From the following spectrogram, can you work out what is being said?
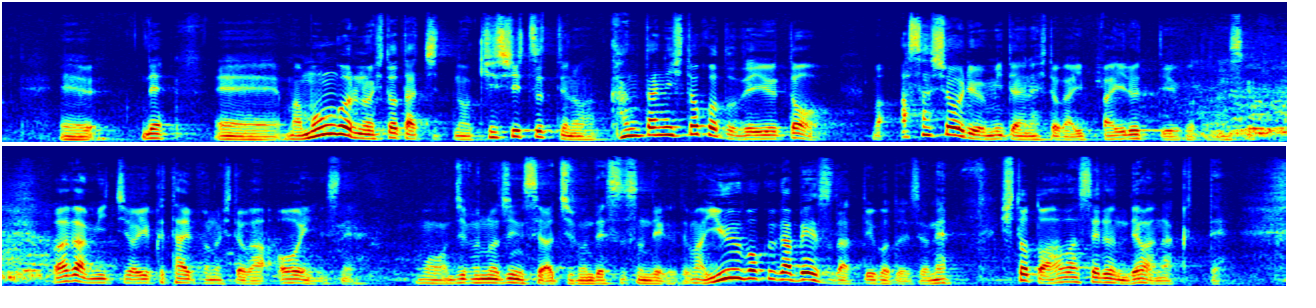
えー、で、えーまあ、モンゴルの人たちの気質っていうのは簡単に一言で言うと、まあ、朝青龍みたいな人がいっぱいいるっていうことなんですけど我が道を行くタイプの人が多いんですね。もう自分の人生は自分で進んでいくとまあ、遊牧がベースだっていうことですよね。人と合わせるんではなくて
